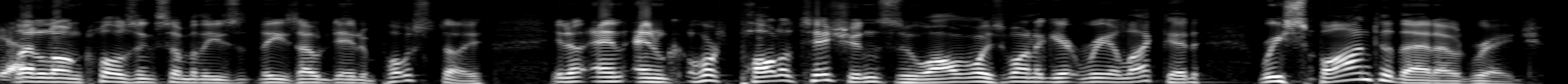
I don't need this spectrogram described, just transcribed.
yeah. let alone closing some of these, these outdated post. Uh, you know, and, and of course, politicians who always want to get reelected respond to that outrage.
